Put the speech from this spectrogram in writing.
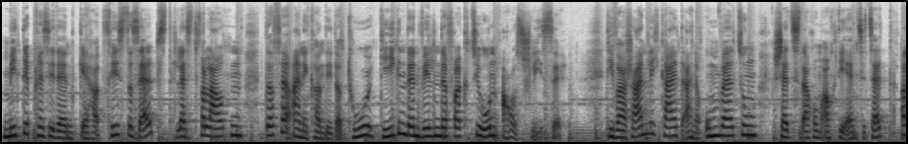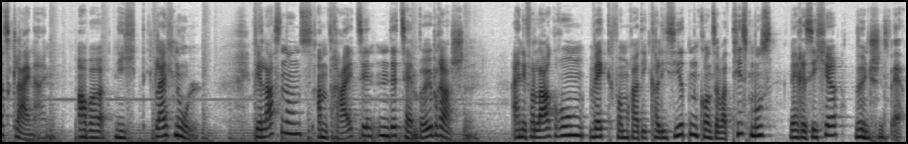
Mitte-Präsident Gerhard Pfister selbst lässt verlauten, dass er eine Kandidatur gegen den Willen der Fraktion ausschließe. Die Wahrscheinlichkeit einer Umwälzung schätzt darum auch die NZZ als klein ein, aber nicht gleich null. Wir lassen uns am 13. Dezember überraschen. Eine Verlagerung weg vom radikalisierten Konservatismus wäre sicher wünschenswert.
